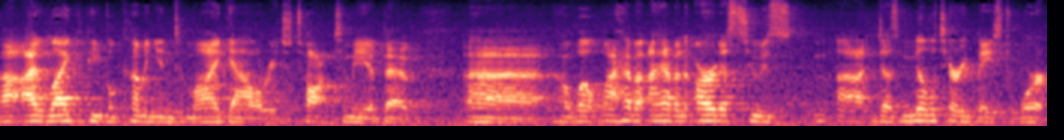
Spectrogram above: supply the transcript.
Uh, I like people coming into my gallery to talk to me about. Uh, well, I have, a, I have an artist who uh, does military based work.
